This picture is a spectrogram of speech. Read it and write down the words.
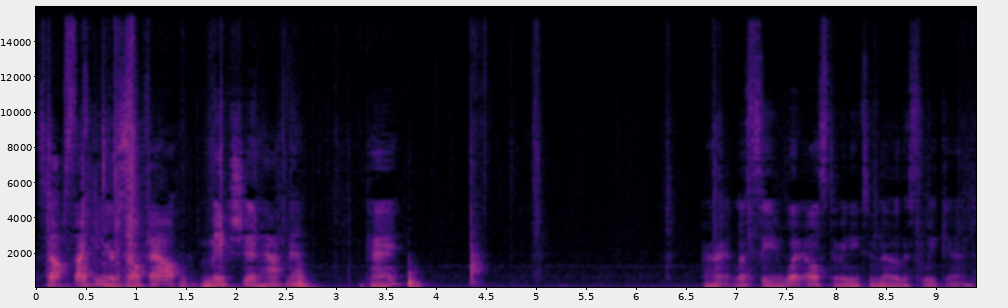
Stop psyching yourself out. Make shit happen. Okay? All right, let's see. What else do we need to know this weekend?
